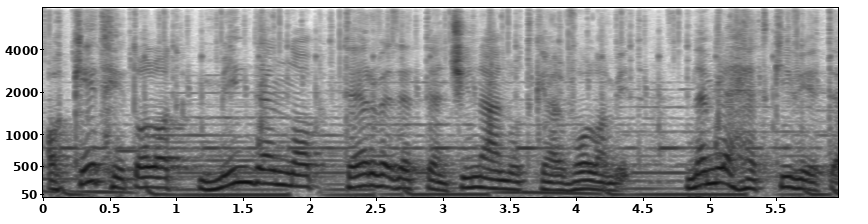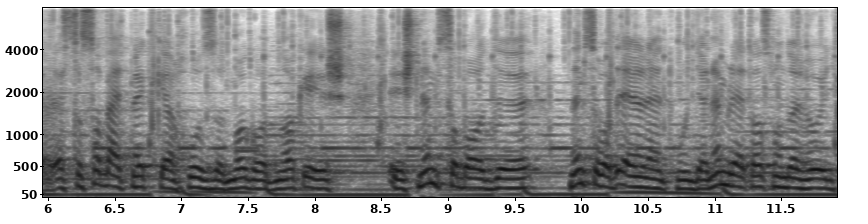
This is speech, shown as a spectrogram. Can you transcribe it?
a két hét alatt minden nap tervezetten csinálnod kell valamit. Nem lehet kivétel. Ezt a szabályt meg kell hozzad magadnak, és, és nem, szabad, nem szabad ellent mondja. Nem lehet azt mondani, hogy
